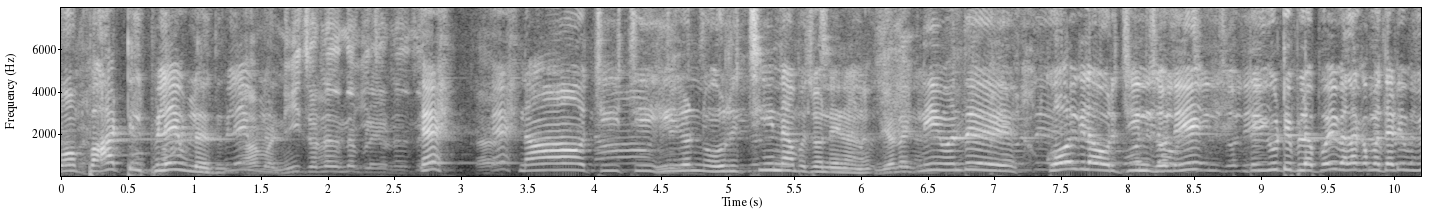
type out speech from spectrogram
உன் பாட்டில் பிழை உள்ளது. ஆமா நீ சொன்னது தான் ஏ நான் சீச்சி ஹீரோன் ஒரு சீனா அப்ப சொன்னேன் நான். நீ வந்து கோகிலா ஒரு சீன்னு சொல்லி இந்த யூடியூப்ல போய் விளக்கமா தேடி உன்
